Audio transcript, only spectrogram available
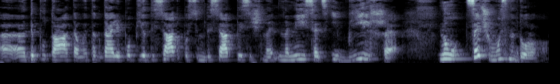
е, депутатам і так далі, по 50 по 70 тисяч на місяць і більше. Ну, це чомусь недорого.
